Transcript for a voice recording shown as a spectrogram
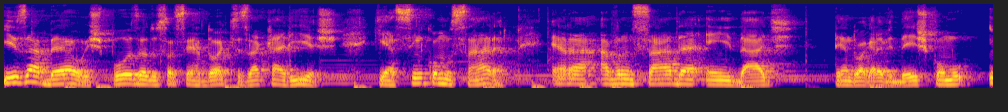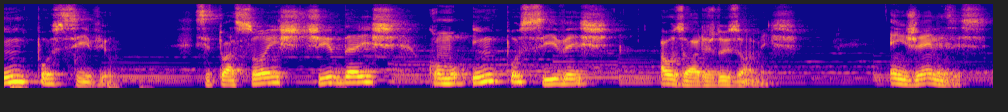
e Isabel, esposa do sacerdote Zacarias, que, assim como Sara, era avançada em idade, tendo a gravidez como impossível. Situações tidas como impossíveis aos olhos dos homens. Em Gênesis,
